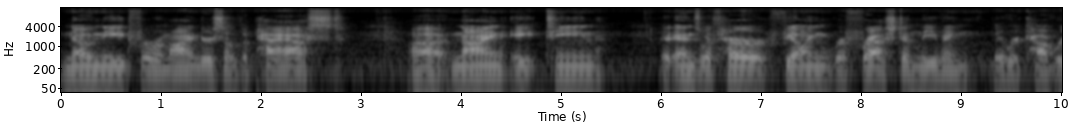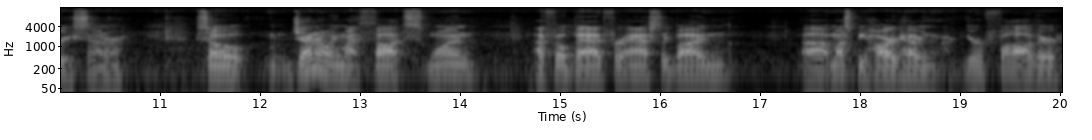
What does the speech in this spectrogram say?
no need for reminders of the past. Uh, 918, it ends with her feeling refreshed and leaving the recovery center. So, generally, my thoughts one, I feel bad for Ashley Biden. Uh, it must be hard having your father,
